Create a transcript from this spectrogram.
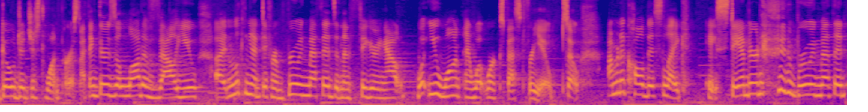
go to just one person. I think there's a lot of value uh, in looking at different brewing methods and then figuring out what you want and what works best for you. So I'm gonna call this like a standard brewing method,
